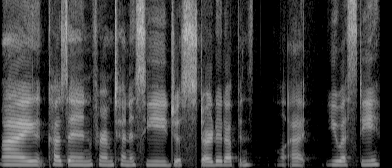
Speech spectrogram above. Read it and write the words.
My cousin from Tennessee just started up in at USD.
